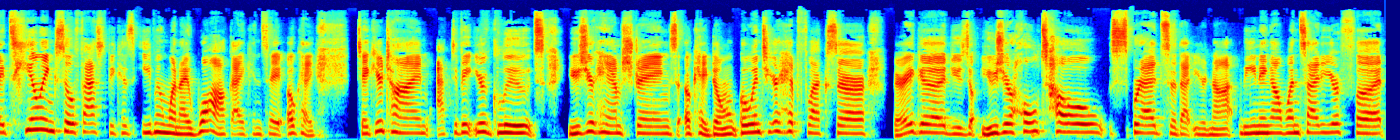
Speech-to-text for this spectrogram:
it's healing so fast because even when I walk, I can say, okay, take your time, activate your glutes, use your hamstrings. Okay, don't go into your hip flexor. Very good. Use, use your whole toe spread so that you're not leaning on one side of your foot.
